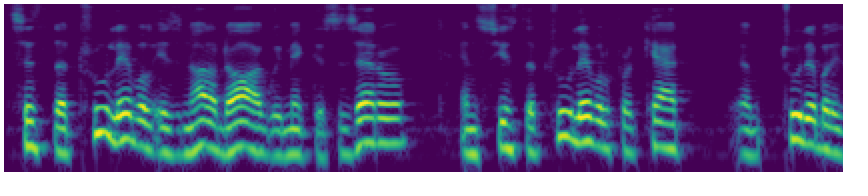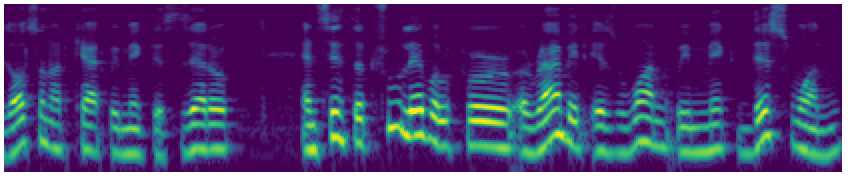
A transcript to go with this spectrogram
since the true label is not a dog, we make this 0. And since the true label for cat, um, true label is also not cat, we make this 0. And since the true label for a rabbit is 1, we make this one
